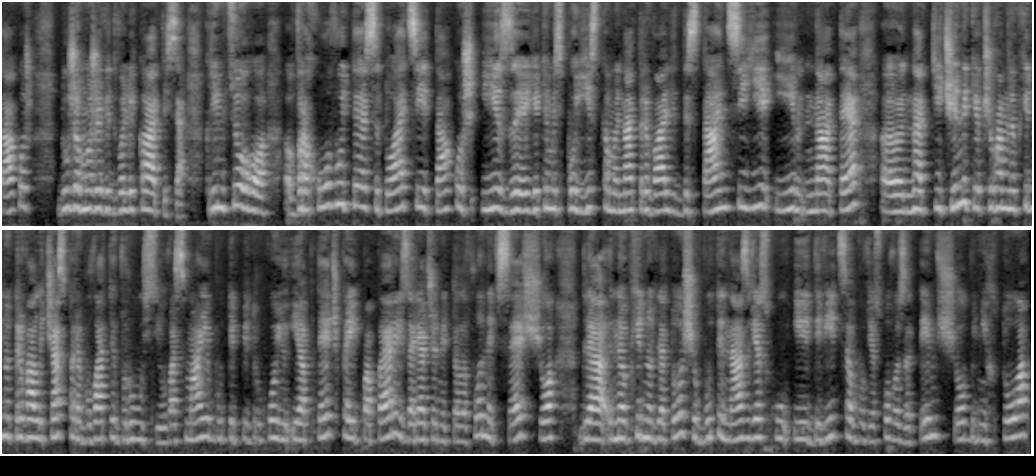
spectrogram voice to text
також дуже може відволікатися. Крім цього, враховуйте ситуації також із якимись поїздками на тривалі дистанції і на те, е, на ті чинники, якщо вам необхідно тривалий час перебувати в русі. У вас має бути під рукою і аптечка, і папери, і заряджений телефон, і все, що для необхідно для того, щоб бути на зв'язку. І дивіться обов'язково за тим, щоб ніхто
